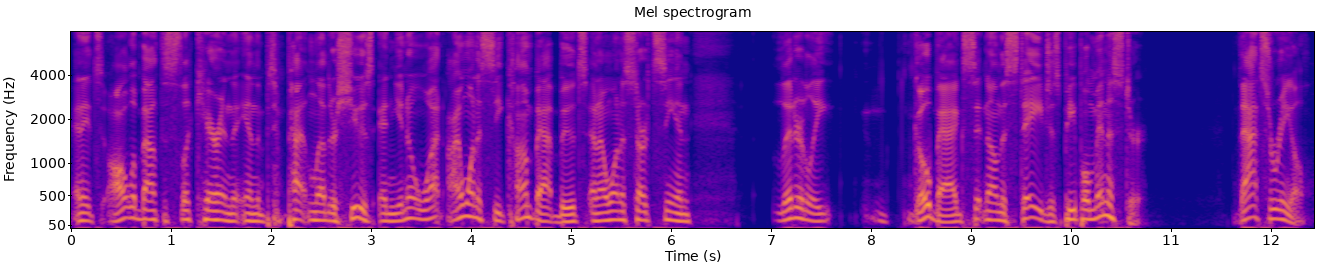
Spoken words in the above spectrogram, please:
and it's all about the slick hair and the and the patent leather shoes. And you know what? I want to see combat boots, and I want to start seeing literally go bags sitting on the stage as people minister. That's real.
